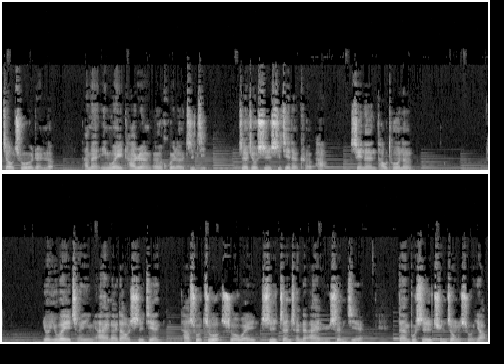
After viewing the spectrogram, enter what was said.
交错人了。他们因为他人而毁了自己，这就是世界的可怕。谁能逃脱呢？有一位曾因爱来到世间，他所作所为是真诚的爱与圣洁，但不是群众所要。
